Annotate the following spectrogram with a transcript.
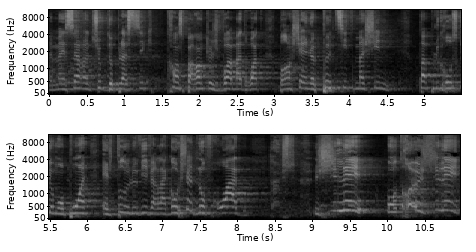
Elle m'insère un tube de plastique transparent que je vois à ma droite, branché à une petite machine, pas plus grosse que mon poing. Elle tourne le levier vers la gauche, y a de l'eau froide. Gelée, contre gelée,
